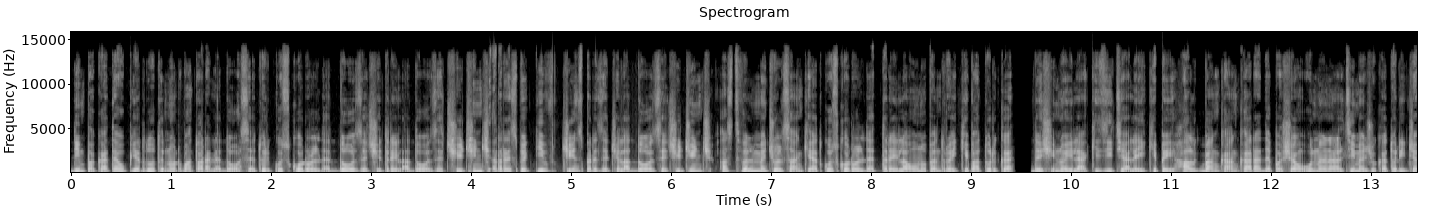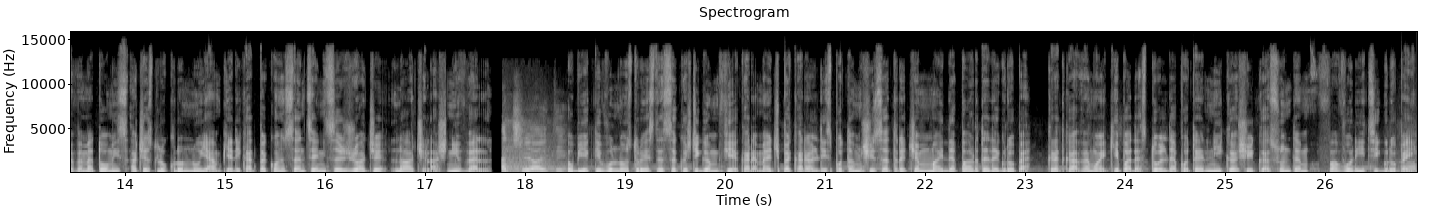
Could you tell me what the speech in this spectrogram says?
Din păcate, au pierdut în următoarele două seturi cu scorul de 23 la 25, respectiv 15 la 25. Astfel, meciul s-a încheiat cu scorul de 3 la 1 pentru echipa turcă. Deși noile achiziții ale echipei Halkbank Ankara depășeau în înălțime jucătorii CVM Tomis, acest lucru nu i-a împiedicat pe constanțeni să joace la același nivel. Obiectivul nostru este să câștigăm fiecare meci pe care îl disputăm discutăm și să trecem mai departe de grupe. Cred că avem o echipă destul de puternică și că suntem favoriții grupei.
